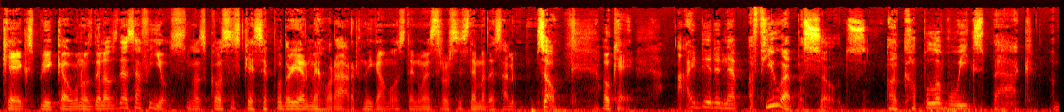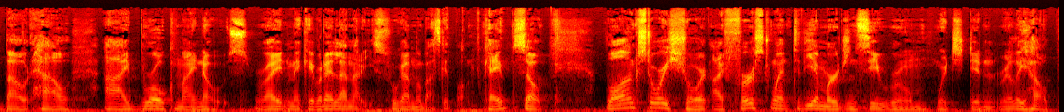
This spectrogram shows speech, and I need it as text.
que explica unos de los desafíos, las cosas que se podrían mejorar, digamos, de nuestro sistema de salud. So, okay, I did ep- a few episodes a couple of weeks back about how I broke my nose, right? Me quebré la nariz jugando basketball. Okay, so long story short, I first went to the emergency room, which didn't really help.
